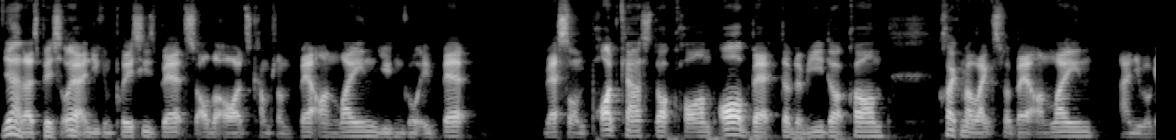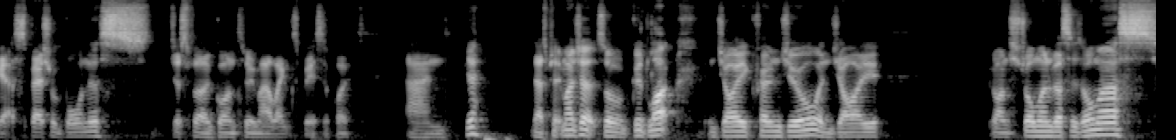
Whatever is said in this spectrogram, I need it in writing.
yeah, that's basically it. And you can place these bets. All the odds come from Bet Online. You can go to betwrestlingpodcast.com or betwwe.com. Click my links for Bet Online, and you will get a special bonus just for going through my links, basically. And yeah, that's pretty much it. So good luck. Enjoy Crown Jewel. Enjoy Braun Strowman versus Omos.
